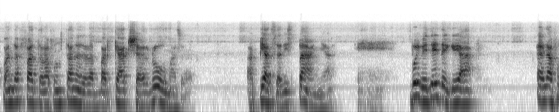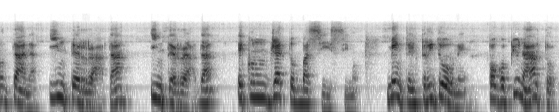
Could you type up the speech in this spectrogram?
quando ha fatto la fontana della Barcaccia a Roma, a Piazza di Spagna, voi vedete che ha, è una fontana interrata, interrata e con un getto bassissimo, mentre il tritone poco più in alto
